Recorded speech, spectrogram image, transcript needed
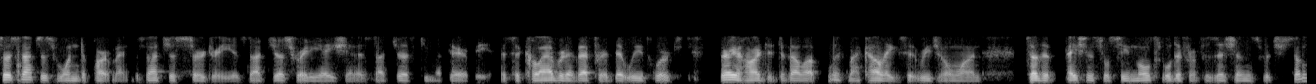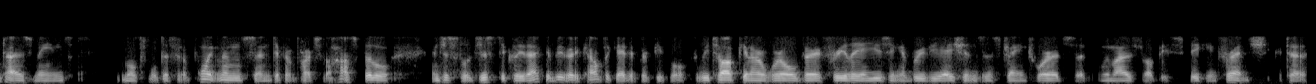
So it's not just one department. It's not just surgery. It's not just radiation. It's not just chemotherapy. It's a collaborative effort that we've worked very hard to develop with my colleagues at Regional One so that patients will see multiple different physicians, which sometimes means multiple different appointments and different parts of the hospital. And just logistically, that could be very complicated for people. We talk in our world very freely and using abbreviations and strange words that we might as well be speaking French to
